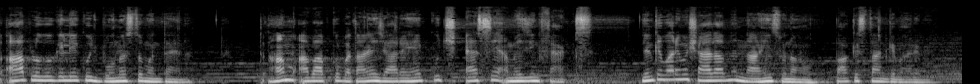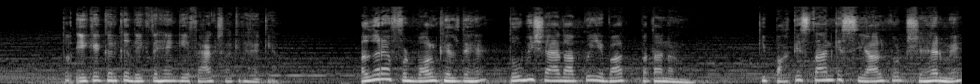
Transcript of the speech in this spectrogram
तो आप लोगों के लिए कुछ बोनस तो बनता है ना। तो हम अब आपको बताने जा रहे हैं कुछ ऐसे अमेजिंग फैक्ट्स जिनके बारे में शायद आपने ना ही सुना हो, पाकिस्तान के बारे में। तो एक एक करके देखते हैं कि ये फैक्ट्स आखिर है क्या। अगर आप फुटबॉल खेलते हैं तो भी शायद आपको ये बात पता ना हो कि पाकिस्तान के सियालकोट शहर में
